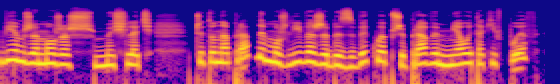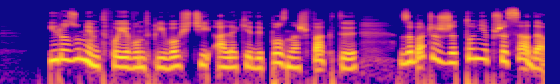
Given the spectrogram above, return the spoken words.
Wiem, że możesz myśleć, czy to naprawdę możliwe, żeby zwykłe przyprawy miały taki wpływ? I rozumiem Twoje wątpliwości, ale kiedy poznasz fakty, zobaczysz, że to nie przesada,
